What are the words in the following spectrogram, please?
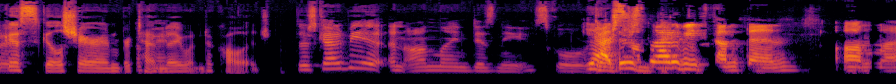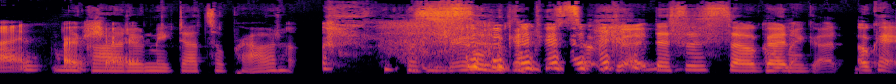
take it. a Skillshare and pretend Okay. I went to college. There's got to be a, an online Disney school. yeah, There's there's got to be something online Oh my for god, it would make Dad so proud. That's This is true. so good. This is so Oh good. my god. Okay.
